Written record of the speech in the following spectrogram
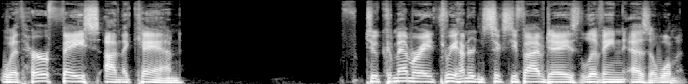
with her face on the can to commemorate 365 days living as a woman.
